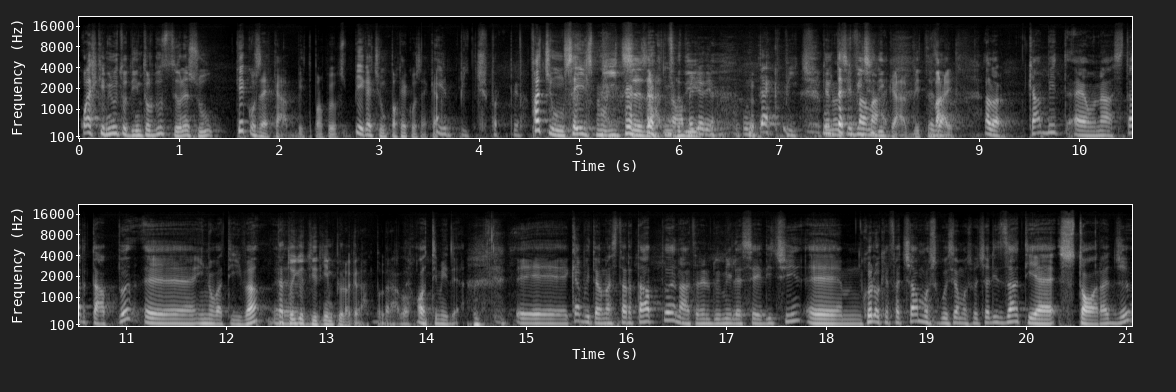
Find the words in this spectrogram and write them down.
qualche minuto di introduzione su che cos'è Cabbit, proprio spiegaci un po' che cos'è Il Cabbit. pitch proprio. Facci un sales pitch esatto No, di, un tech pitch. Un tech pitch di Cabbit, Esatto. vai. Allora, Cabit è una startup eh, innovativa. Intanto eh, io ti riempio la grappa. Bravo, ottima idea. Eh, Capita è una startup nata nel 2016. ehm, quello che facciamo, su cui siamo specializzati, è storage,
